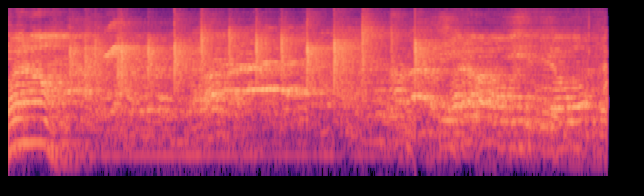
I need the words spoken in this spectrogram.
Bueno.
